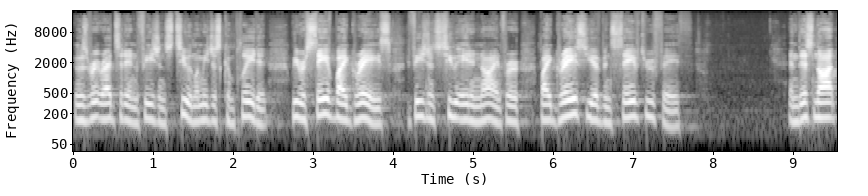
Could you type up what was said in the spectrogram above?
It was read today in Ephesians 2. Let me just complete it. We were saved by grace, Ephesians 2 8 and 9. For by grace you have been saved through faith, and this not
